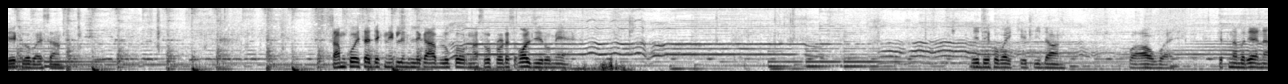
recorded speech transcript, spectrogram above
देख लो भाई शाम शाम को ऐसा देखने के लिए मिलेगा आप लोग को अरुणाचल प्रदेश ऑल ज़ीरो में है। ये देखो भाई खेती डान। वाह भाई, कितना बढ़िया है ना।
